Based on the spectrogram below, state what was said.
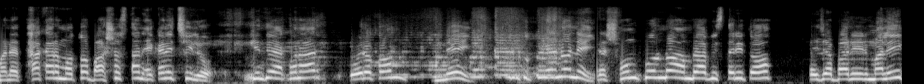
মানে থাকার মতো বাসস্থান এখানে ছিল। কিন্তু এখন আর ওই রকম নেই, কিন্তু কেন নেই? এটা সম্পূর্ণ আমরা বিস্তারিত এই যে বাড়ির মালিক,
